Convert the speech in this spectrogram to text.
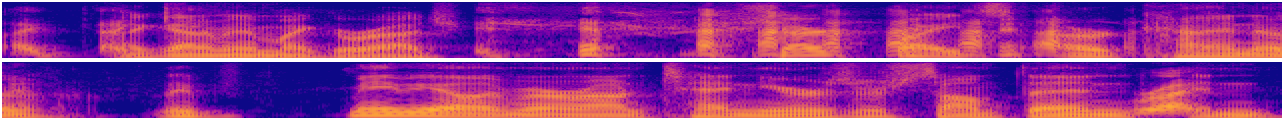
I, I, I got them in my garage. SharkBites are kind of they've maybe only been around ten years or something, Right. and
